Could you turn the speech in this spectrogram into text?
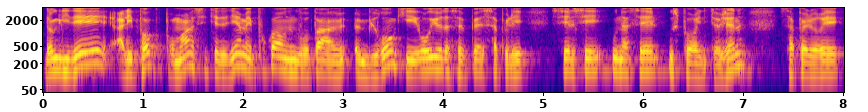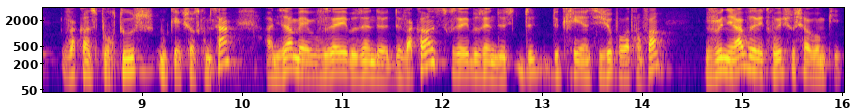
Donc, l'idée, à l'époque, pour moi, c'était de dire, mais pourquoi on n'ouvre pas un, bureau qui, au lieu de s'appeler CLC ou Nacelle ou Sport Elitogène, s'appellerait Vacances pour tous ou quelque chose comme ça, en disant, mais vous avez besoin de, vacances, vous avez besoin de créer un séjour pour votre enfant, venez là, vous allez trouver chaussures à vos pieds.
